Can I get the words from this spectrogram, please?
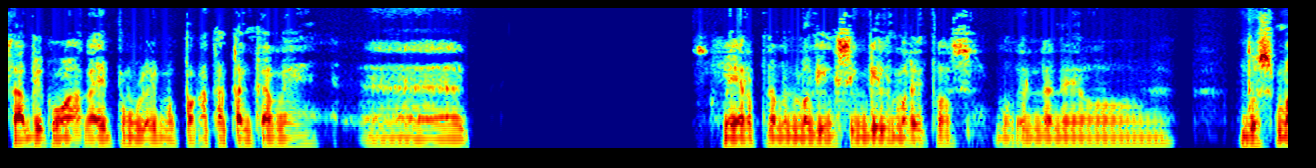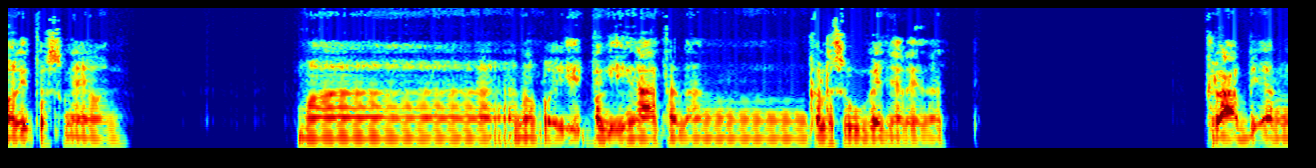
Sabi ko nga kay Pungloy, magpakatatag kami. Uh, mahirap naman maging single maritos. Maganda na yung dos maritos ngayon. Ma, ano, pag-ingatan ang kalusugan niya rin at grabe ang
